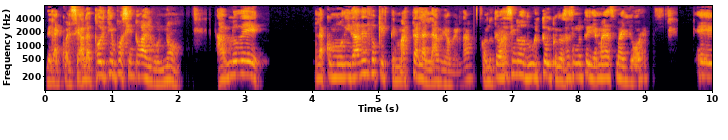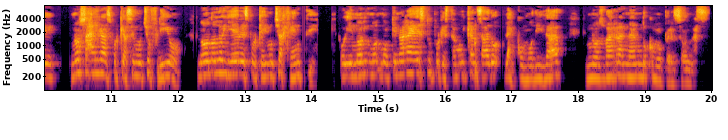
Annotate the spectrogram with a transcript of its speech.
de la cual se habla todo el tiempo haciendo algo, no. Hablo de la comodidad es lo que te mata a la larga, ¿verdad? Cuando te vas haciendo adulto y cuando vas haciendo te llamas mayor, eh, no salgas porque hace mucho frío, no, no lo lleves porque hay mucha gente, oye, no, no, que no haga esto porque está muy cansado, la comodidad nos va ranando como personas.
